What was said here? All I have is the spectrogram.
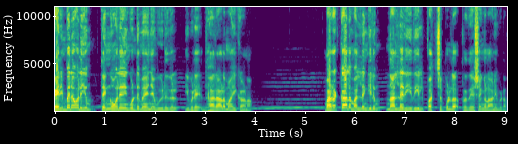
കരിമ്പനോലയും തെങ്ങോലയും കൊണ്ട് മേഞ്ഞ വീടുകൾ ഇവിടെ ധാരാളമായി കാണാം. മഴക്കാലമല്ലെങ്കിലും നല്ല രീതിയിൽ പച്ചപ്പുള്ള പ്രദേശങ്ങളാണിവിടം.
